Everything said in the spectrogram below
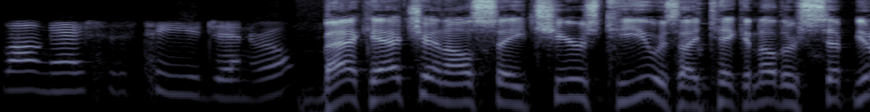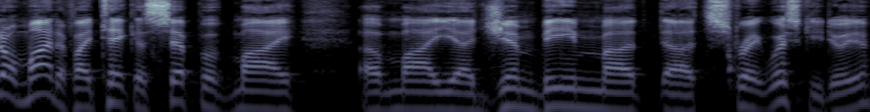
Long ashes to you, General. Back at you, and I'll say cheers to you as I take another sip. You don't mind if I take a sip of my of my uh, Jim Beam uh, uh, straight whiskey, do you?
